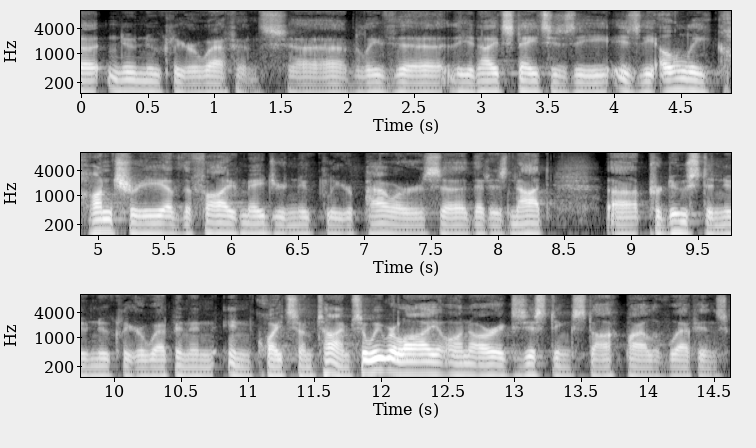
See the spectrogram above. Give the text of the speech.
uh, new nuclear weapons. Uh, I believe the, the United States is the, is the only country of the five major nuclear powers uh, that has not uh, produced a new nuclear weapon in, in quite some time. So we rely on our existing stockpile of weapons,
